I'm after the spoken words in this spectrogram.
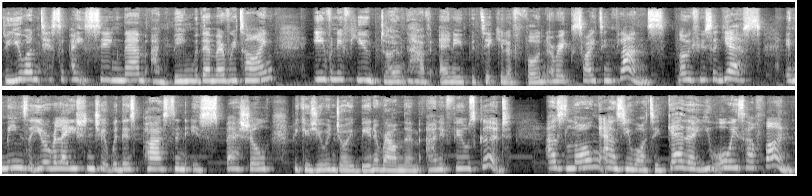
Do you anticipate seeing them and being with them every time, even if you don't have any particular fun or exciting plans? Now, if you said yes, it means that your relationship with this person is special because you enjoy being around them and it feels good. As long as you are together, you always have fun,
